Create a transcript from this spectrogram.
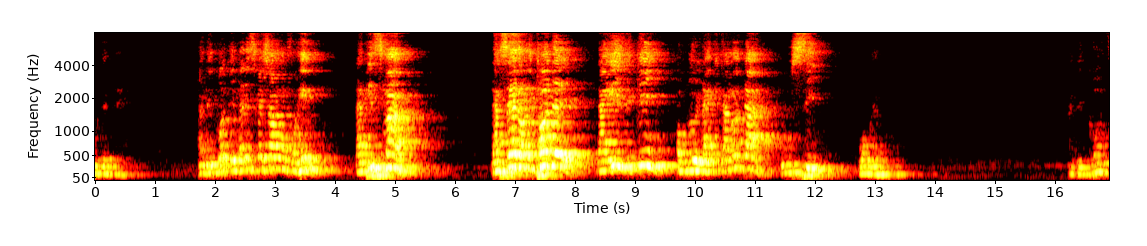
put them there. And they got a very special one for him. That this man that said on the third day that he is the king of glory, that he cannot die, will see what we have done. And they got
